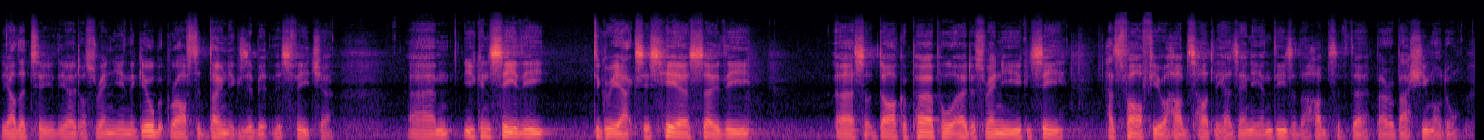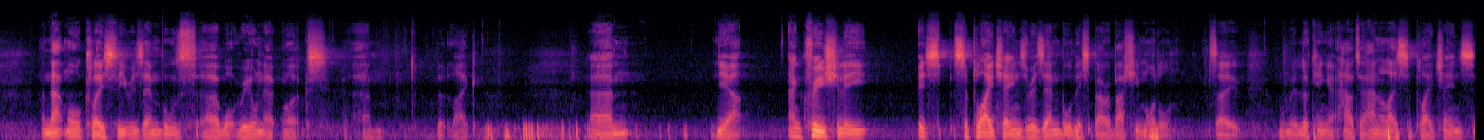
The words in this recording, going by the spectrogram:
the other two, the Erdos-Renyi and the Gilbert graphs that don't exhibit this feature. Um, you can see the degree axis here, so the uh, sort of darker purple Erdos-Renyi you can see has far fewer hubs, hardly has any, and these are the hubs of the Barabási model. And that more closely resembles uh, what real networks um, look like. Um, yeah, and crucially, its supply chains resemble this Barabási model. So when we're looking at how to analyze supply chains,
